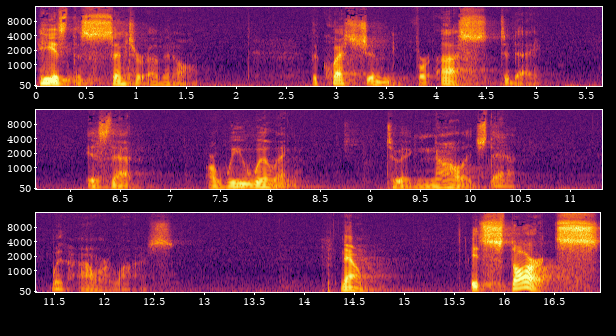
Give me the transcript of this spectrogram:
He is the center of it all. The question for us today is that are we willing to acknowledge that with our lives? Now, it starts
